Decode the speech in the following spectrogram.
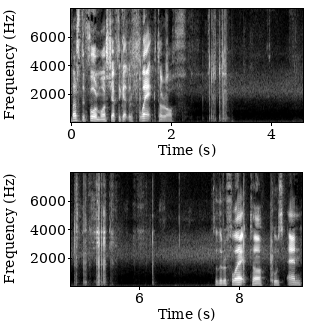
First and foremost, you have to get the reflector off. So the reflector goes in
